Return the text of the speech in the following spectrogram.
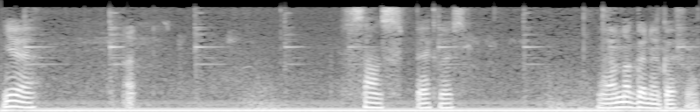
Yeah. Uh, sounds bare close. No, I'm not gonna go for it.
